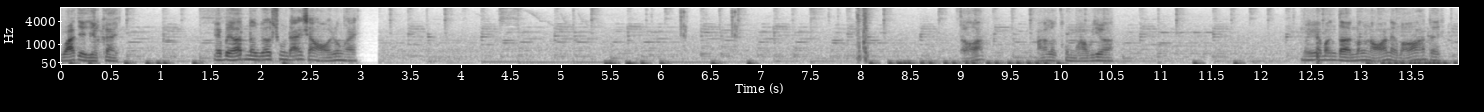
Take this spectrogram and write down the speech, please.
Quá trời giật rồi. FPS nó rớt xuống đáy xã hội luôn rồi. Đó hỏa lực hùng hậu chưa? Mấy cái bắn tên bắn nỏ này bỏ hết đi.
